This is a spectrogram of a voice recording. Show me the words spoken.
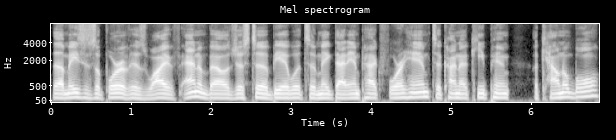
the amazing support of his wife, Annabelle, just to be able to make that impact for him, to kind of keep him accountable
